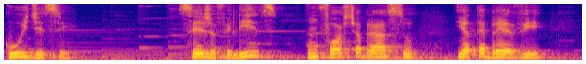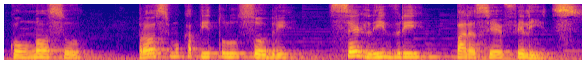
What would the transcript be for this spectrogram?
Cuide-se. Seja feliz, um forte abraço e até breve com o nosso próximo capítulo sobre ser livre para ser feliz.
